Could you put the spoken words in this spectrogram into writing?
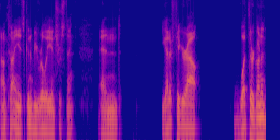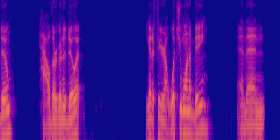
I'm telling you, it's going to be really interesting. And you got to figure out what they're going to do, how they're going to do it. You got to figure out what you want to be, and then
